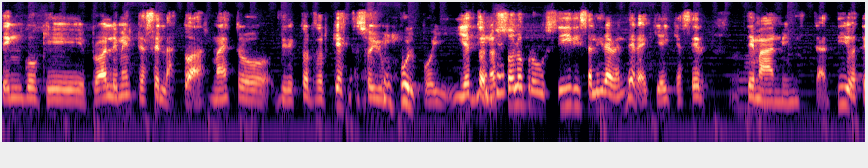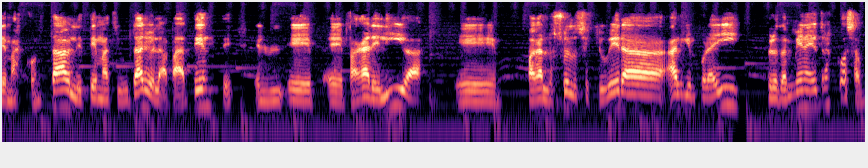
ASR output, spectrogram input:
tengo que probablemente hacerlas todas. Maestro, director de orquesta, soy un pulpo y, esto no es solo producir y salir a vender, aquí hay que hacer temas administrativos, temas contables, temas tributarios, la patente, el, eh, eh, pagar el IVA, eh, pagar los sueldos si es que hubiera alguien por ahí, pero también hay otras cosas,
